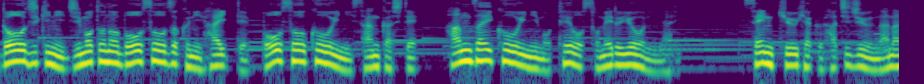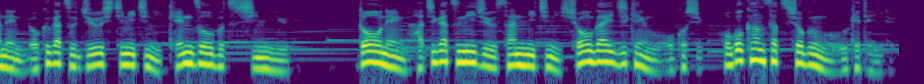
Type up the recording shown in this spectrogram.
同時期に地元の暴走族に入って暴走行為に参加して犯罪行為にも手を染めるようになり1987年6月17日に建造物侵入。同年8月23日に傷害事件を起こし保護観察処分を受けている。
